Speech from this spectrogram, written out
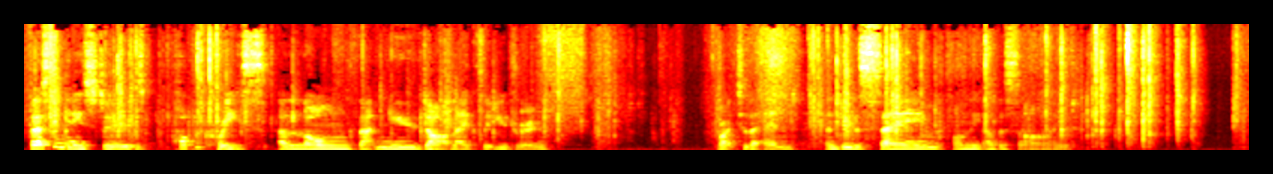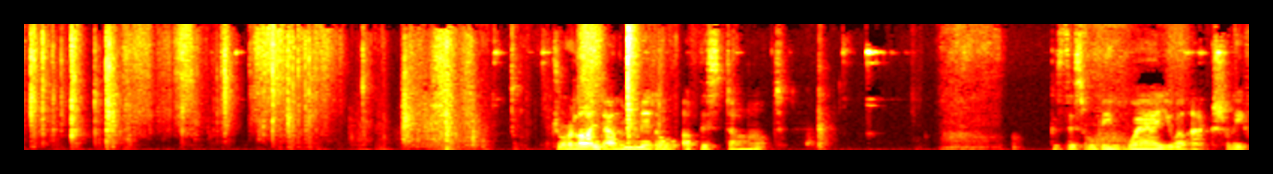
first thing you need to do is pop a crease along that new dart leg that you drew right to the end and do the same on the other side. Draw a line down the middle of this dart because this will be where you will actually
